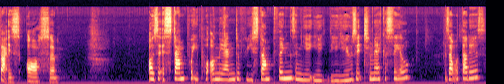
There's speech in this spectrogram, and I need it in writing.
That is awesome. Or is it a stamp what you put on the end of your stamp things and you, you, you use it to make a seal? Is that what that is?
